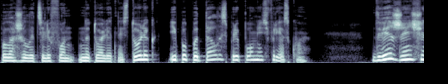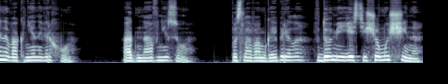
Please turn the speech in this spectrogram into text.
положила телефон на туалетный столик и попыталась припомнить фреску. Две женщины в окне наверху. Одна внизу. По словам Гэбриэла, в доме есть еще мужчина.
